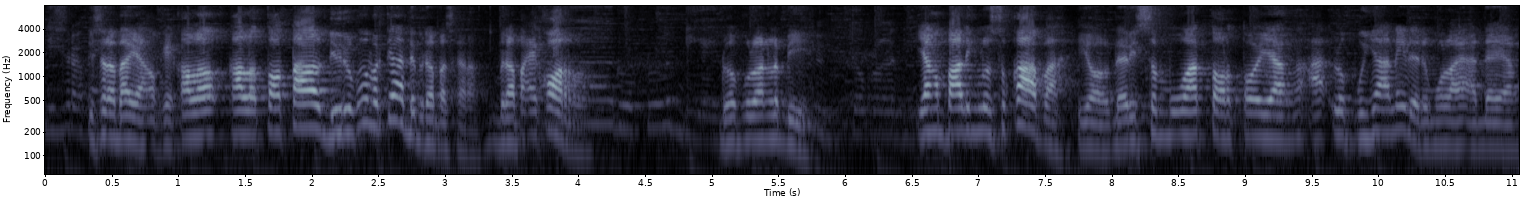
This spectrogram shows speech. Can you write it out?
di Surabaya di Surabaya. Oke. Kalau kalau total di rumah berarti ada berapa sekarang? Berapa ekor? Eh, 20 lebih kayaknya 20-an lebih. Hmm, 20 lebih Yang paling lu suka apa, Yol? Dari semua torto yang ah, lu punya nih, dari mulai ada yang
